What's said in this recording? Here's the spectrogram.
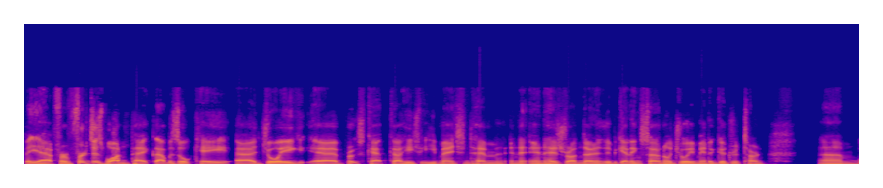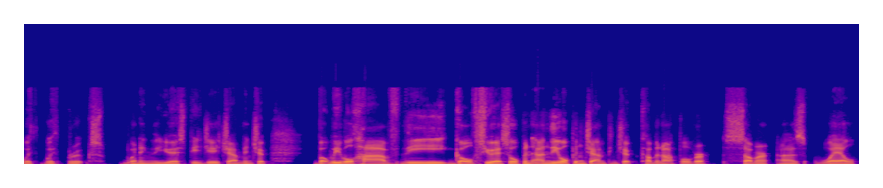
but yeah, for, for just one pick, that was okay. Uh, Joey uh, Brooks Koepka, he he mentioned him in in his rundown at the beginning, so I know Joey made a good return um, with with Brooks winning the USPGA Championship. But we will have the Golf's US Open and the Open Championship coming up over summer as well.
